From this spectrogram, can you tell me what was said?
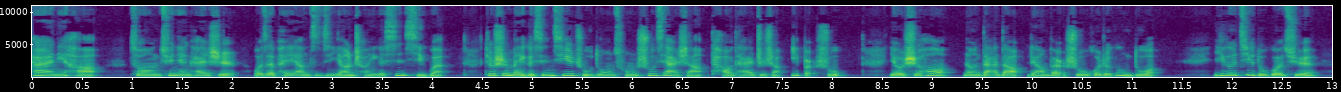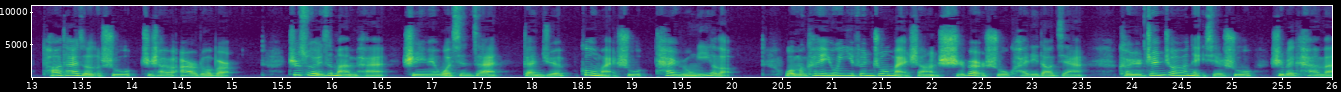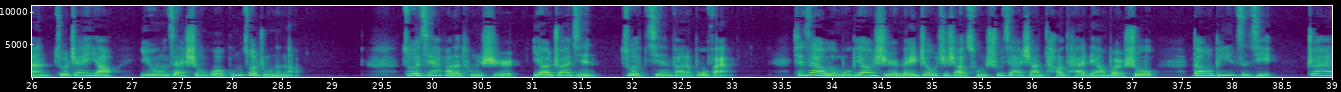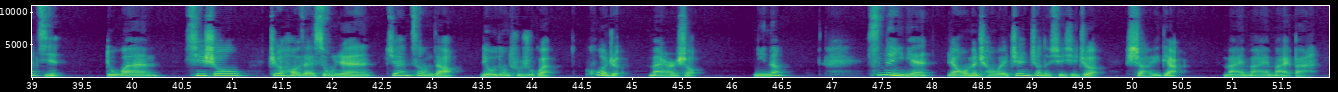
嗨，你好。从去年开始，我在培养自己养成一个新习惯，就是每个星期主动从书架上淘汰至少一本书，有时候能达到两本书或者更多。一个季度过去，淘汰走的书至少有二十多本。之所以这么安排，是因为我现在感觉购买书太容易了。我们可以用一分钟买上十本书快递到家，可是真正有哪些书是被看完做摘要应用在生活工作中的呢？做加法的同时，也要抓紧做减法的步伐。现在我的目标是每周至少从书架上淘汰两本书，倒逼自己抓紧读完、吸收之后再送人、捐赠到流动图书馆或者卖二手。你呢？新的一年，让我们成为真正的学习者，少一点儿买买买吧。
